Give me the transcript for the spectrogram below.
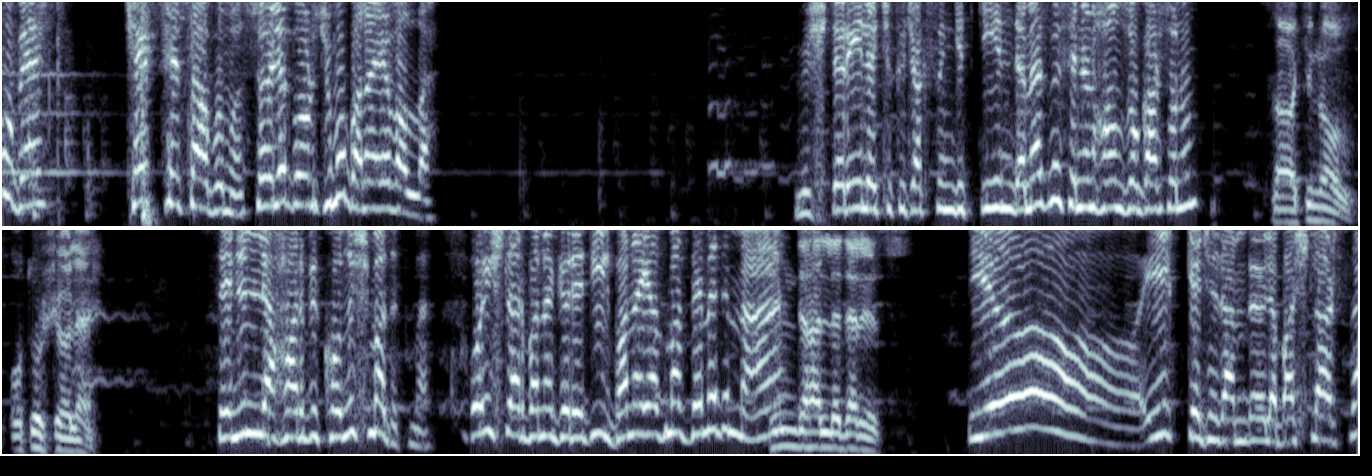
bu be? Kes hesabımı, söyle borcumu bana eyvallah. Müşteriyle çıkacaksın git giyin demez mi senin Hanzo garsonun? Sakin ol, otur şöyle. Seninle harbi konuşmadık mı? O işler bana göre değil, bana yazmaz demedim mi ha? Şimdi hallederiz. Yo, ilk geceden böyle başlarsa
